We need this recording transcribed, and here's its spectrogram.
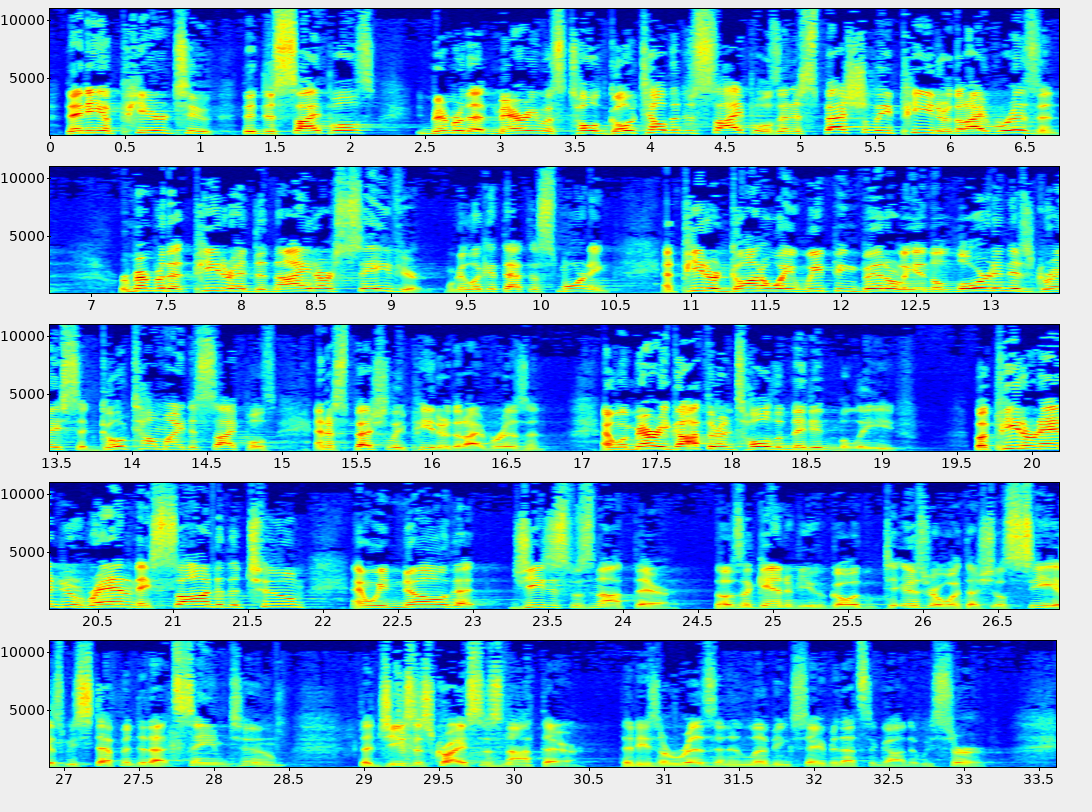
Then he appeared to the disciples. Remember that Mary was told, Go tell the disciples, and especially Peter, that I've risen. Remember that Peter had denied our Savior. We're going to look at that this morning. And Peter had gone away weeping bitterly. And the Lord, in His grace, said, Go tell my disciples, and especially Peter, that I've risen. And when Mary got there and told them, they didn't believe. But Peter and Andrew ran and they saw into the tomb, and we know that Jesus was not there. Those, again, of you who go to Israel with us, you'll see as we step into that same tomb that Jesus Christ is not there, that He's a risen and living Savior. That's the God that we serve.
